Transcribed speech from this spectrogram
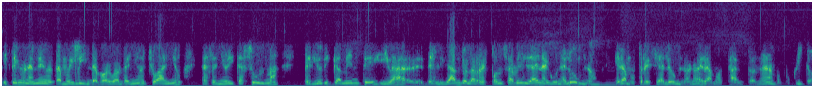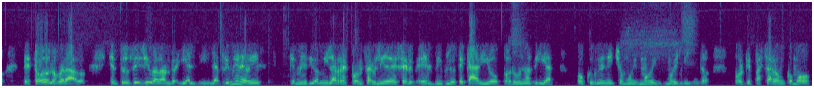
y tengo una anécdota muy linda, porque cuando tenía ocho años, la señorita Zulma periódicamente iba desligando la responsabilidad en algún alumno. Éramos 13 alumnos, no éramos tantos, no éramos poquito, de todos los grados. Entonces yo iba dando, y, y, la primera vez que me dio a mí la responsabilidad de ser el bibliotecario por unos días, ocurrió un hecho muy, muy, muy lindo, porque pasaron como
